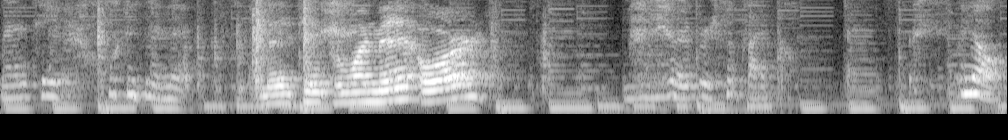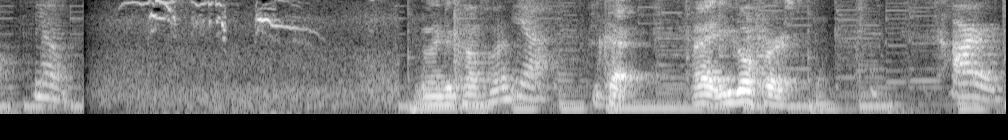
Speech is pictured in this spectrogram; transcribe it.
Meditate for one minute. Meditate for one minute or Give the other person five compliments. No, no. You want to do compliments? Yeah. Okay. All right, you go first. This is hard.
